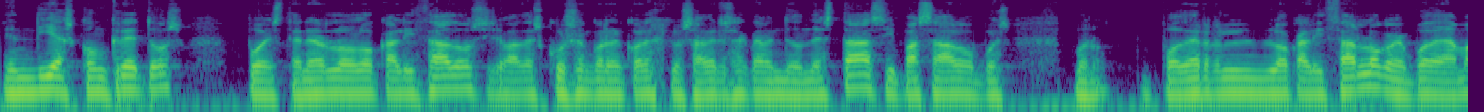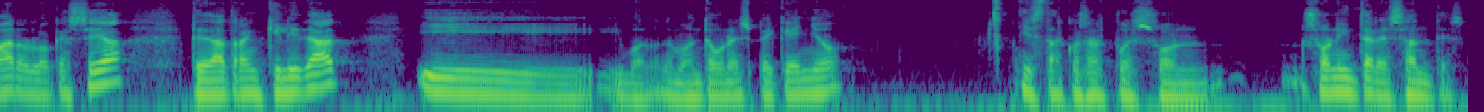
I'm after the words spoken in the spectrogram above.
en días concretos, pues tenerlo localizado, si se va de excursión con el colegio, saber exactamente dónde está, si pasa algo, pues bueno, poder localizarlo, que me pueda llamar o lo que sea, te da tranquilidad y, y bueno, de momento aún es pequeño, y estas cosas pues son, son interesantes.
